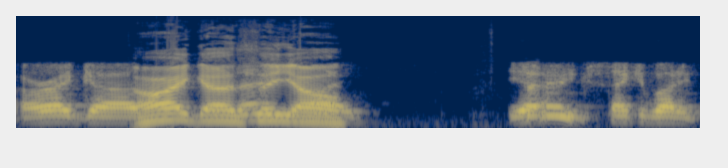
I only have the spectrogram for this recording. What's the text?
All right, guys. All right, guys. Thank See you. y'all. Yeah, Thanks. thank you, buddy.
